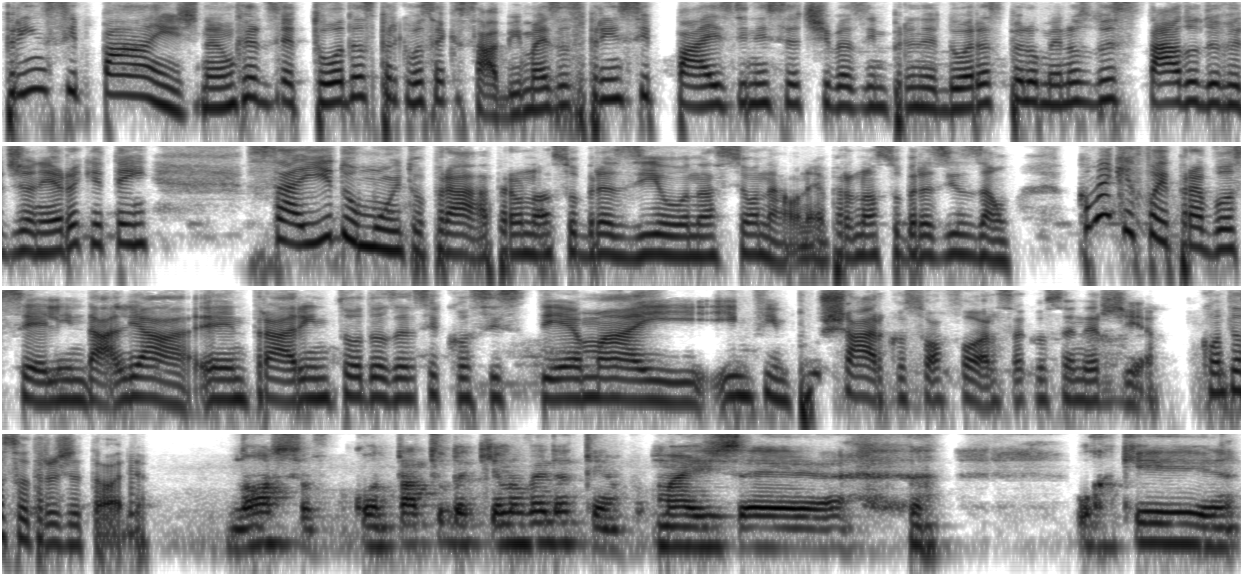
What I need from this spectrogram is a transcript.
principais, né, não quero dizer todas, porque você que sabe, mas as principais iniciativas empreendedoras, pelo menos do estado do Rio de Janeiro, que tem saído muito para o nosso Brasil nacional, né, para o nosso Brasilzão. Como é que foi para você, Lindália, entrar em todo esse ecossistema e, enfim, puxar com sua força, com sua energia? Conta a sua trajetória. Nossa, contar tudo aqui não vai dar tempo, mas é porque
